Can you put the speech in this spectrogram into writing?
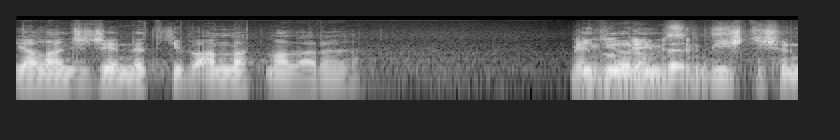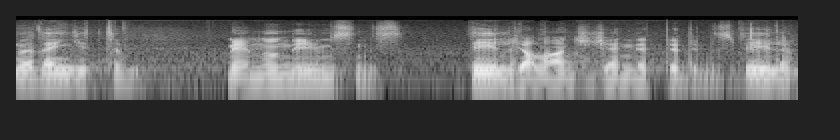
yalancı cennet gibi anlatmaları. Memnun Gidiyorum değil dedim. misiniz? Hiç düşünmeden gittim. Memnun değil misiniz? Değilim. Yalancı cennet dediniz. bir de. Değilim.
